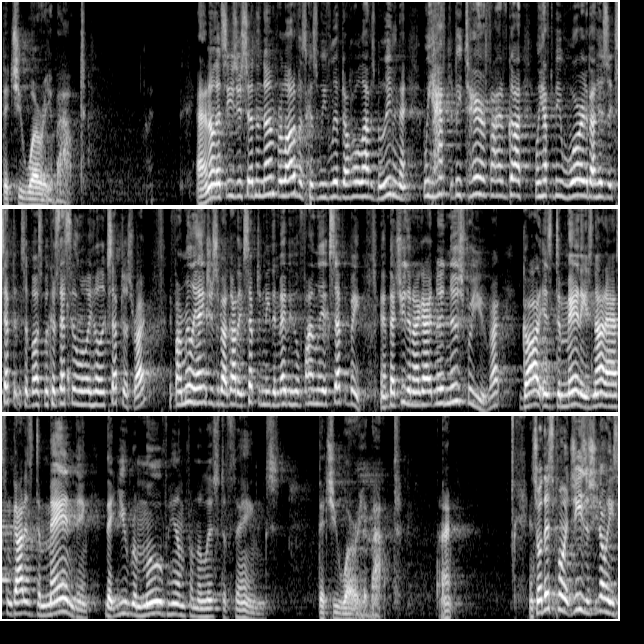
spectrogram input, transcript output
that you worry about. And I know that's easier said than done for a lot of us because we've lived our whole lives believing that. We have to be terrified of God. We have to be worried about His acceptance of us because that's the only way He'll accept us, right? If I'm really anxious about God accepting me, then maybe He'll finally accept me. And if that's you, then I got good news for you, right? God is demanding, He's not asking, God is demanding that you remove Him from the list of things that you worry about, right? And so at this point, Jesus, you know, he's,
